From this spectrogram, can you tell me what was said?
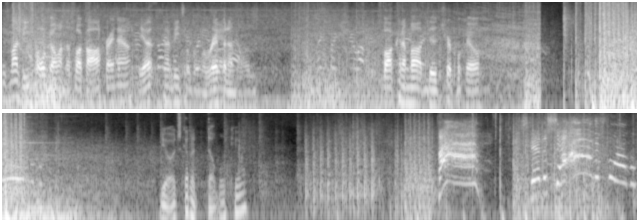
Is my VTOL going the fuck off right now? Yep. My beats are going Ripping him. Fucking him up, dude. Triple kill. Yo, I just got a double kill. Scare the shit out of this horrible.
